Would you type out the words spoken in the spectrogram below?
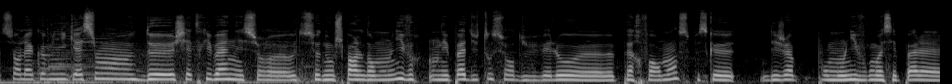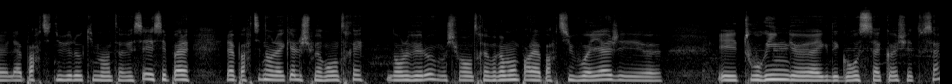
Sur la communication de chez Triban et sur euh, ce dont je parle dans mon livre, on n'est pas du tout sur du vélo euh, performance parce que déjà pour mon livre, moi, c'est pas la, partie du vélo qui m'a intéressée et c'est pas la partie dans laquelle je suis rentrée dans le vélo. Moi, je suis rentrée vraiment par la partie voyage et, euh, touring euh, avec des grosses sacoches et tout ça.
